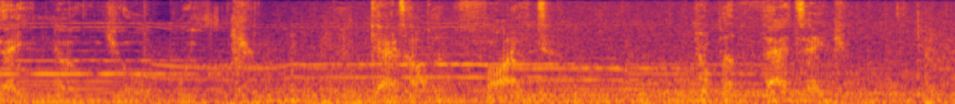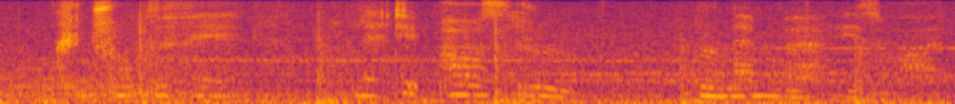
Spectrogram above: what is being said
They know you're weak. Get up and fight. Through. Remember his words.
